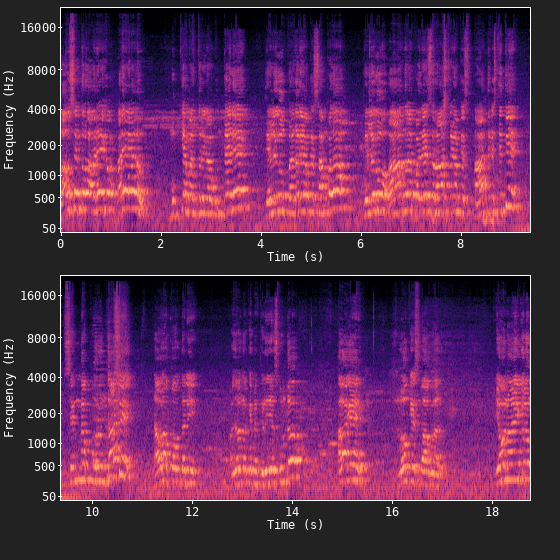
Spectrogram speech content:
భవిష్యత్తులో అనేక పర్యాయాలు ముఖ్యమంత్రిగా ఉంటేనే తెలుగు ప్రజల యొక్క సంపద తెలుగు ఆంధ్రప్రదేశ్ రాష్ట్రం యొక్క ఆర్థిక స్థితి సింగపూర్ దాటి డెవలప్ అవుతుందని ప్రజలందరికీ మేము తెలియజేసుకుంటూ అలాగే లోకేష్ బాబు గారు యువ నాయకులు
